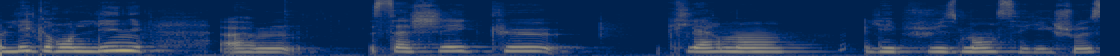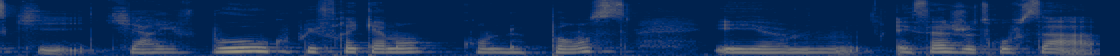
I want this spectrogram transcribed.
les grandes lignes. sachez que clairement, l'épuisement c'est quelque chose qui, qui, arrive beaucoup plus fréquemment qu'on ne le pense. Et, et ça, je trouve ça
